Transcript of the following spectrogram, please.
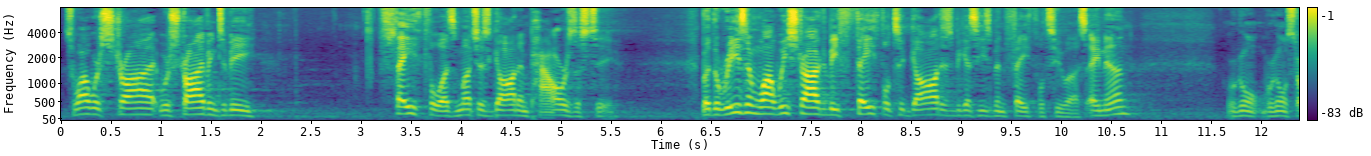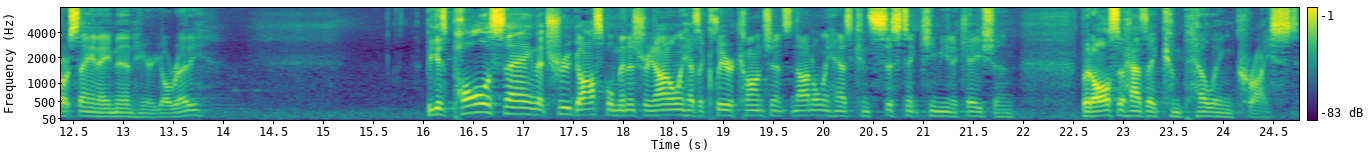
That's why we're, stri- we're striving to be faithful as much as God empowers us to. But the reason why we strive to be faithful to God is because He's been faithful to us. Amen? We're going, we're going to start saying amen here. Y'all ready? Because Paul is saying that true gospel ministry not only has a clear conscience, not only has consistent communication, but also has a compelling Christ.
